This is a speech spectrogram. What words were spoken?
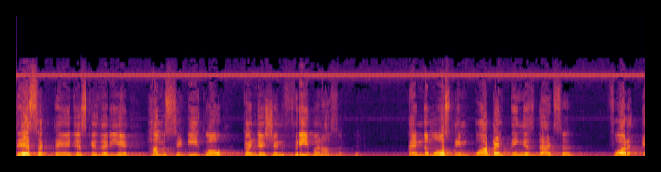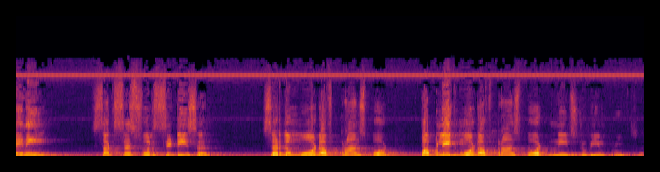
دے سکتے ہیں، جس کے ذریعے ہم سٹی کو کنجیشن فری بنا سکتے ہیں۔ And the most important thing is that sir for any successful city sir sir the mode of transport public mode of transport needs to be improved, sir.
